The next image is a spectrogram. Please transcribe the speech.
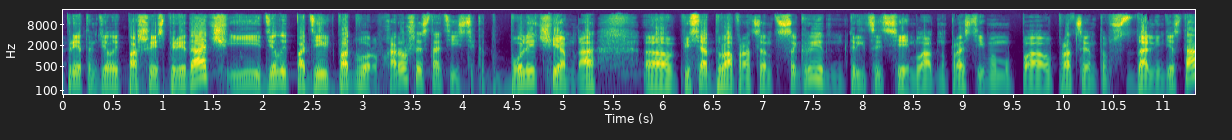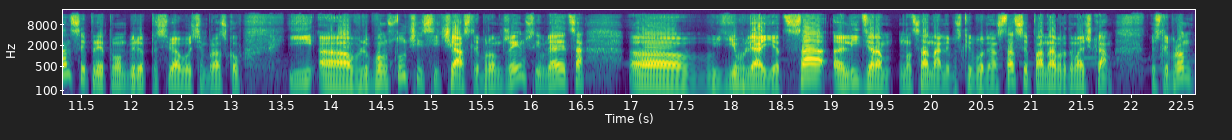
При этом делает по 6 передач и делает по 9 подборов. Хорошая статистика, более чем, да. 52% э, с игры, 37, ладно, простим ему по процентов с дальней дистанции, при этом он берет на себя 8 бросков. И э, в любом случае сейчас Леброн Джеймс является, э, является лидером национальной баскетбольной ассоциации по набранным очкам. То есть Леброн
